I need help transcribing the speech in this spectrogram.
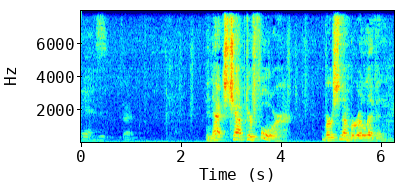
Yes. In Acts chapter 4, verse number 11.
